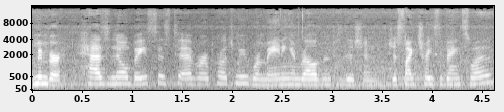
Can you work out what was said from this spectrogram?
Remember, has no basis to ever approach me, remaining in relevant position, just like Tracy Banks was.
